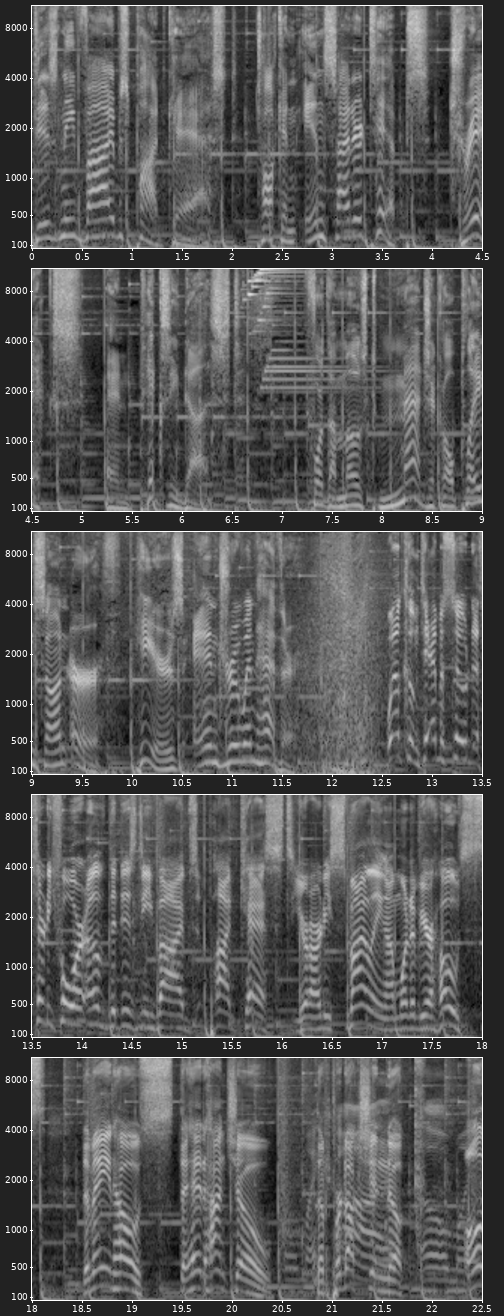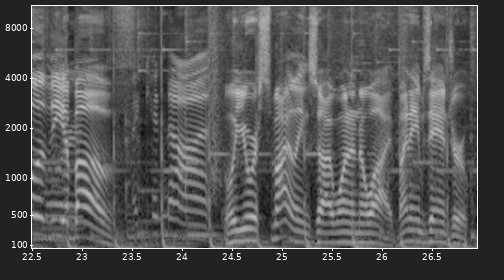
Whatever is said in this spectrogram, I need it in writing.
Disney Vibes Podcast, talking insider tips, tricks, and pixie dust. For the most magical place on earth, here's Andrew and Heather. Welcome to episode 34 of the Disney Vibes podcast. You're already smiling. I'm one of your hosts, the main host, the head honcho, Oh my the production God. nook, Oh my all of the above. I cannot. Well, you were smiling, so I want to know why. My name's Andrew.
